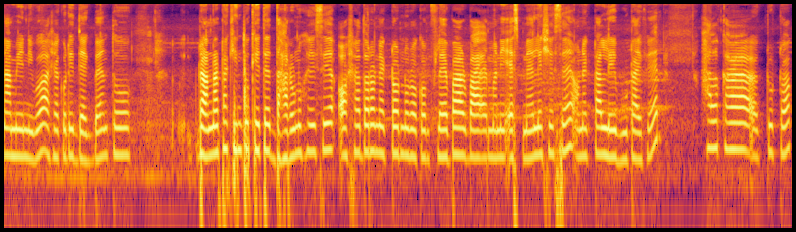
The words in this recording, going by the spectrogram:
নামিয়ে নিব। আশা করি দেখবেন। তো রান্নাটা কিন্তু খেতে ধারণ হয়েছে। অসাধারণ একটা অন্যরকম ফ্লেভার বা মানে স্মেল এসেছে। অনেকটা লেবু টাইপের হালকা একটু টক,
